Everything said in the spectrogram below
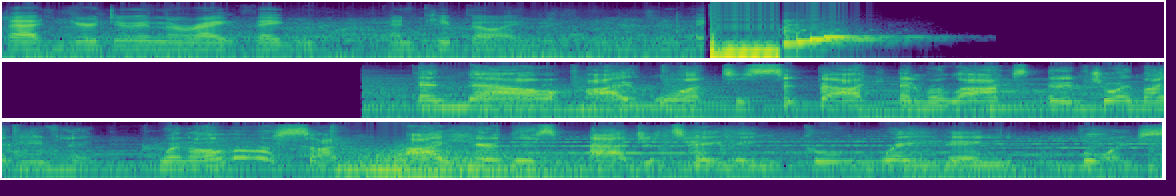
that you're doing the right thing and keep going. And now I want to sit back and relax and enjoy my evening. When all of a sudden I hear this agitating, grating voice.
